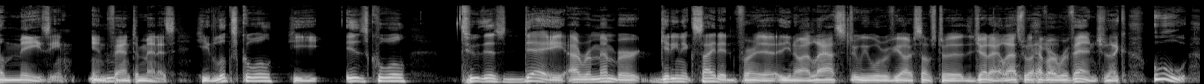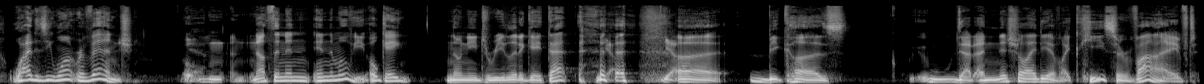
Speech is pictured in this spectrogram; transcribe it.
amazing in Phantom Menace. He looks cool. He is cool. To this day, I remember getting excited for, uh, you know, at last we will reveal ourselves to the Jedi. At last we'll have our revenge. Like, ooh, why does he want revenge? Oh, n- nothing in, in the movie. Okay. No need to relitigate that. Yeah. Yeah. uh, because that initial idea of like he survived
